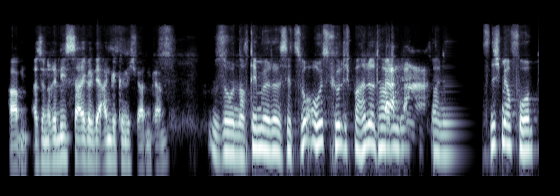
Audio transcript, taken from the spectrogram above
haben. Also einen Release-Cycle, der angekündigt werden kann. So, nachdem wir das jetzt so ausführlich behandelt haben, jetzt nicht mehr vor.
